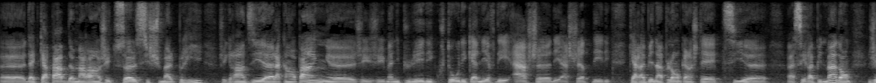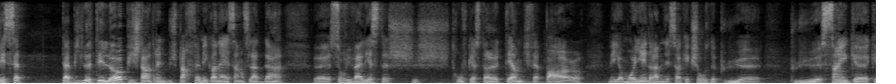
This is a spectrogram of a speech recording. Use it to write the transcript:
euh, d'être capable de m'arranger tout seul si je suis mal pris. J'ai grandi à la campagne, euh, j'ai j'ai manipulé des couteaux, des canifs, des haches, euh, des hachettes, des, des carabines à plomb quand j'étais petit euh, assez rapidement. Donc, j'ai cette habileté-là, puis j'étais en train de, je parfais mes connaissances là-dedans. Euh, survivaliste, je, trouve que c'est un terme qui fait peur, mais il y a moyen de ramener ça à quelque chose de plus, euh, plus sain que, que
